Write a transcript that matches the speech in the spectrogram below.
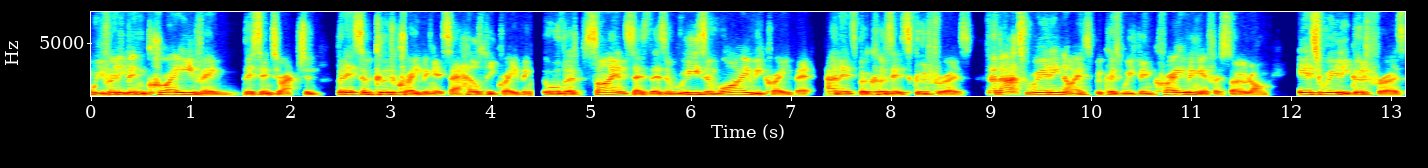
we've really been craving this interaction, but it's a good craving, it's a healthy craving. All the science says there's a reason why we crave it, and it's because it's good for us. So that's really nice because we've been craving it for so long. It's really good for us.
